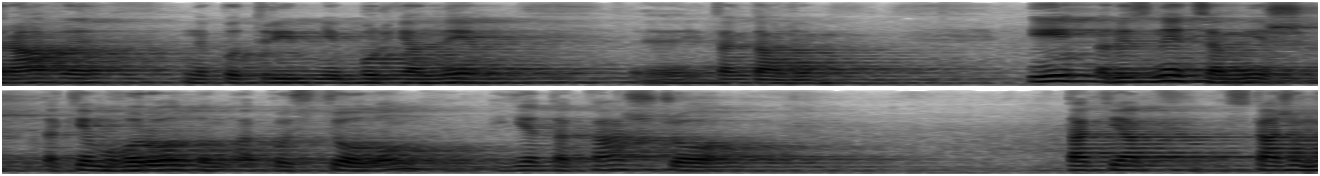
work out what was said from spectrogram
трави непотрібні, бур'яни е, і так далі. І різниця між таким городом а костьолом є така, що так як, скажімо,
